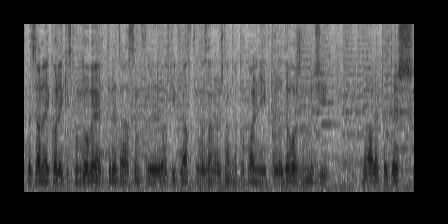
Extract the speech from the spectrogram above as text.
specjalne kolejki sprągowe, które teraz są w, od kilku lat wprowadzane już na, na kopalni, które dowożą ludzi, no ale to też,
